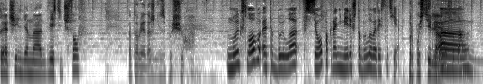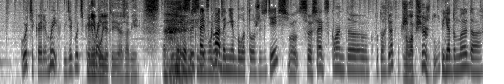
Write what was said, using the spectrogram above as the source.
дрочильня на 200 часов. Которую я даже не запущу. Ну и, к слову, это было все, по крайней мере, что было в этой статье. Пропустили. А, что там Готика ремейк. Где Готика ремейк? Не будет ее, забей. И Suicide Squad не было тоже здесь. Ну, Suicide Squad э, кто-то ждет вообще? Ну, вообще ждут. Я думаю, да.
